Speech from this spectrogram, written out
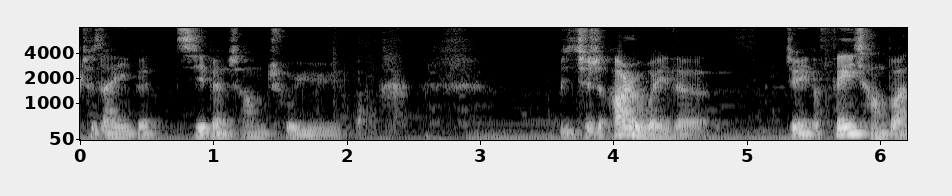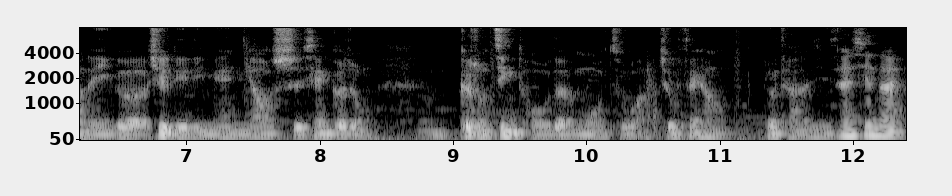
就在一个基本上处于其实二维的，就一个非常短的一个距离里面，你要实现各种各种镜头的模组啊，就非常有挑战性。但现在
